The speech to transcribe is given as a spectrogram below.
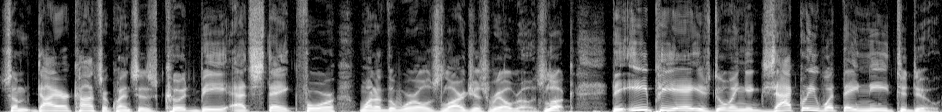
some dire consequences could be at stake for one of the world's largest railroads. Look, the EPA is doing exactly what they need to do.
